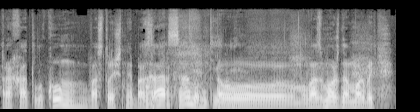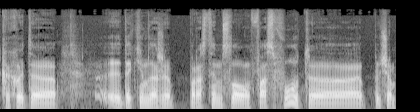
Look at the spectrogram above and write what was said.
рахат лукум, восточный базар. А на самом деле? Возможно, может быть, какой-то Э, таким даже простым словом фастфуд, э, причем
